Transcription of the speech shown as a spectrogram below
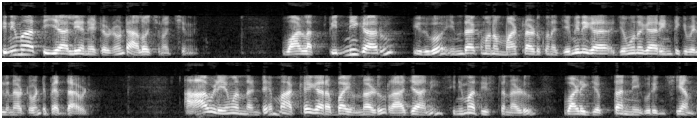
సినిమా తీయాలి అనేటటువంటి ఆలోచన వచ్చింది. వాళ్ళ పిన్ని గారు ఇదిగో ఇందాక మనం మాట్లాడుకున్న జమిని గారు జమున గారి ఇంటికి వెళ్ళినటువంటి పెద్ద ఆవిడ ఆవిడ ఏమందంటే మా అక్కయ్య గారు అబ్బాయి ఉన్నాడు రాజా అని సినిమా తీస్తున్నాడు వాడికి చెప్తాను నీ గురించి అంత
